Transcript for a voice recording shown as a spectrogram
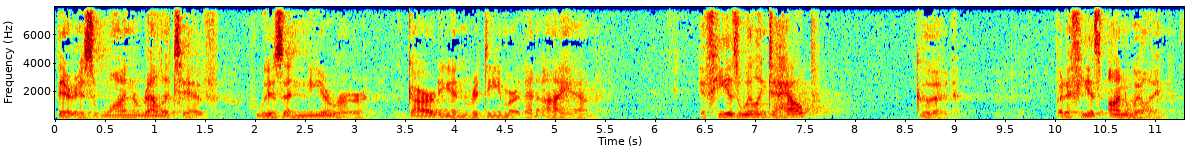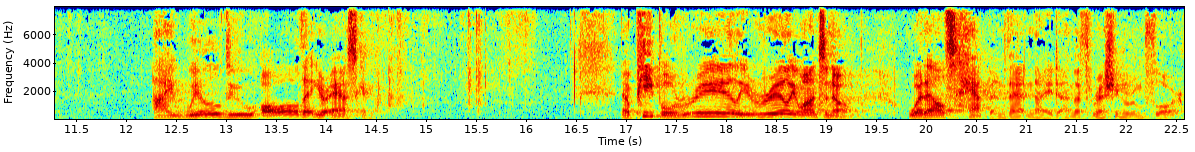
there is one relative who is a nearer guardian redeemer than I am. If he is willing to help, good. But if he is unwilling, I will do all that you're asking. Now, people really, really want to know what else happened that night on the threshing room floor.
